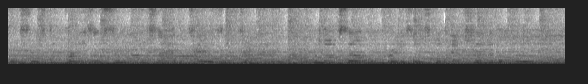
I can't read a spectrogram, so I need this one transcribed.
consistent presence alongside the tales of time. Amongst of the presence, connection, the movies.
